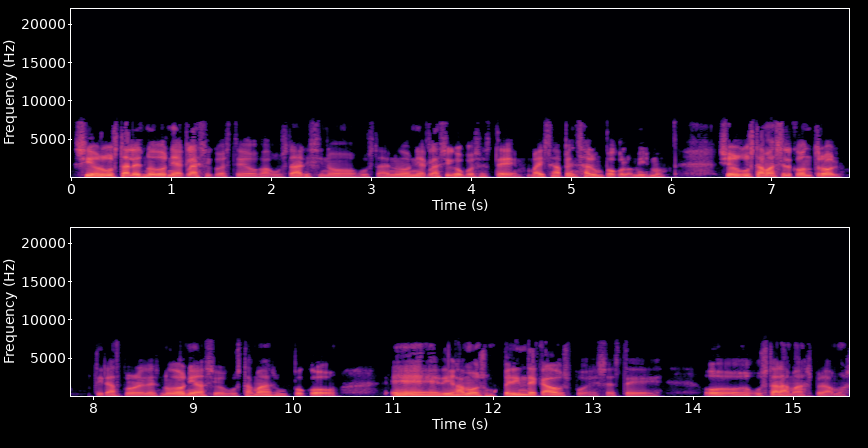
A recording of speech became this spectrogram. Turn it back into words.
Si os gusta el Snowdonia clásico, este os va a gustar. Y si no os gusta el Snowdonia clásico, pues este vais a pensar un poco lo mismo. Si os gusta más el control, tirad por el Snowdonia. Si os gusta más un poco, eh, digamos, un pelín de caos, pues este os gustará más, pero vamos,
